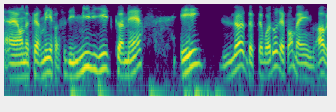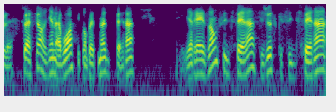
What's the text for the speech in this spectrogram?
on a fermé après ça des milliers de commerces. Et là, Dr. Boileau répond, ben, ah, la situation n'a rien à voir, c'est complètement différent. Il a raison que c'est différent, c'est juste que c'est différent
